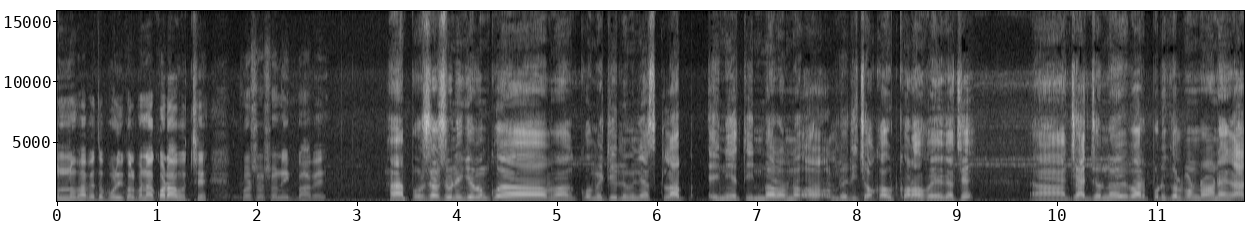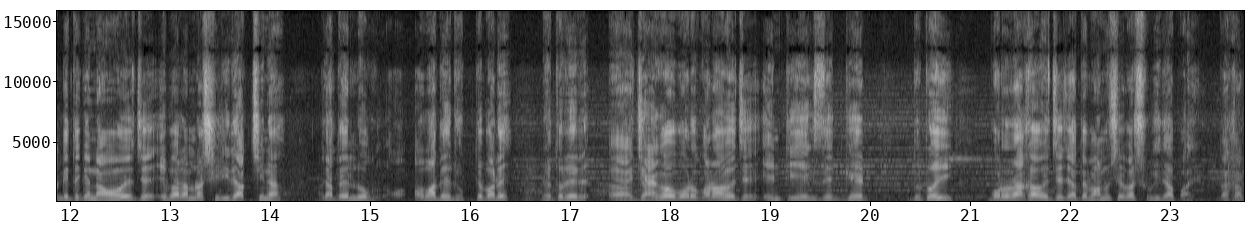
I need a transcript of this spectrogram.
অন্যভাবে তো পরিকল্পনা করা হচ্ছে প্রশাসনিকভাবে। হ্যাঁ প্রশাসনিক এবং কমিটি লুমিনাস ক্লাব এই নিয়ে তিনবার অলরেডি চক আউট করা হয়ে গেছে। যার জন্য এবার পরিকল্পনা অনেক আগে থেকে নেওয়া হয়েছে। এবার আমরা সিঁড়ি রাখছি না যাতে লোক অবাধে ঢুকতে পারে। ভেতরের জায়গাও বড় করা হয়েছে। এন্ট্রি এক্সিট গেট দুটোই বড় রাখা হয়েছে যাতে মানুষ এবার সুবিধা পায় দেখার।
